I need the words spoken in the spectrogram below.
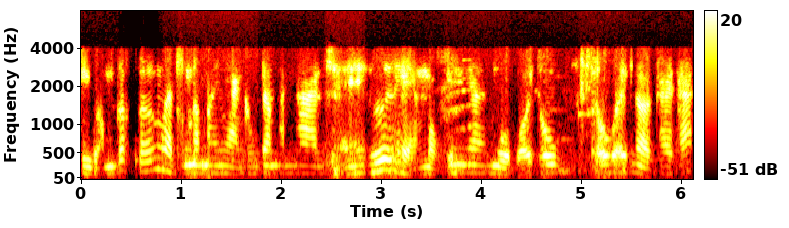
kỳ vọng rất lớn là trong năm 2022 sẽ hứa hẹn một cái mùa bội thu đối với ngờ khai thác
